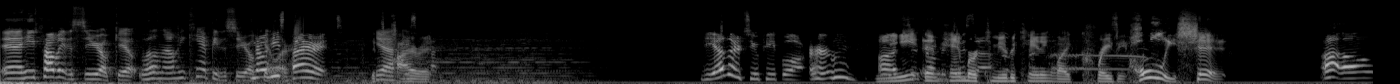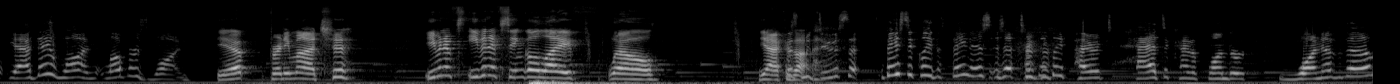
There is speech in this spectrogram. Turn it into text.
Eh, he's probably the serial killer. Well, no, he can't be the serial no, killer. No, he's pirate. It's Yeah. pirate. The other two people are uh, Me Zuko and him are communicating like crazy. Holy shit! Uh oh, yeah, they won. Lovers won. Yep, pretty much. even if even if single life, well, yeah, because Because Medusa, basically, the thing is, is that technically pirates had to kind of plunder one of them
